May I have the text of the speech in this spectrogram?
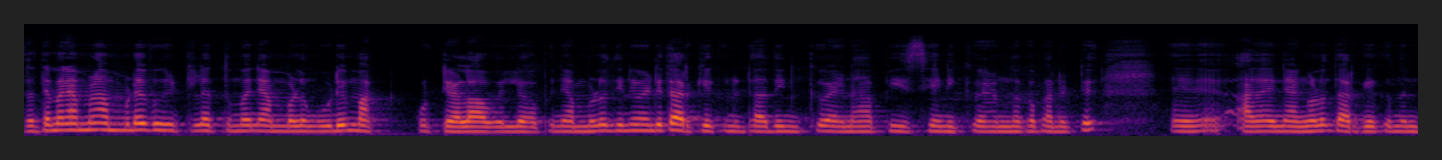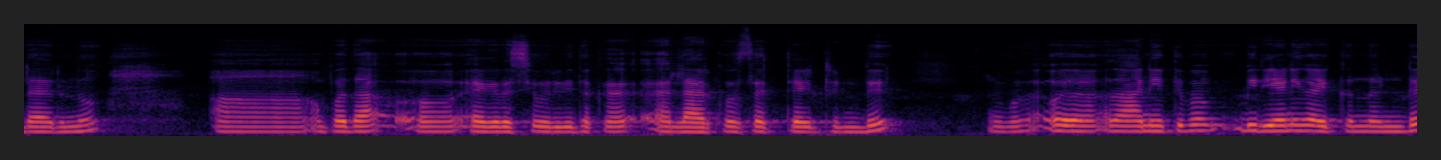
സത്യം പറഞ്ഞാൽ നമ്മൾ നമ്മുടെ വീട്ടിലെത്തുമ്പോൾ നമ്മളും കൂടി മക് കുട്ടികളാവുമല്ലോ. അപ്പോൾ നമ്മളും ഇതിന് വേണ്ടി തർക്കിക്കുന്നുണ്ട്. അത് എനിക്ക് വേണം ആ പീസ് എനിക്ക് വേണം എന്നൊക്കെ പറഞ്ഞിട്ട് അത് ഞങ്ങളും തർക്കിക്കുന്നുണ്ടായിരുന്നു. അപ്പോൾ അതാ ഏകദേശം ഒരുവിധമൊക്കെ എല്ലാവർക്കും സെറ്റായിട്ടുണ്ട്. അപ്പോൾ അനിയത്തി ഇപ്പം ബിരിയാണി കഴിക്കുന്നുണ്ട്.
